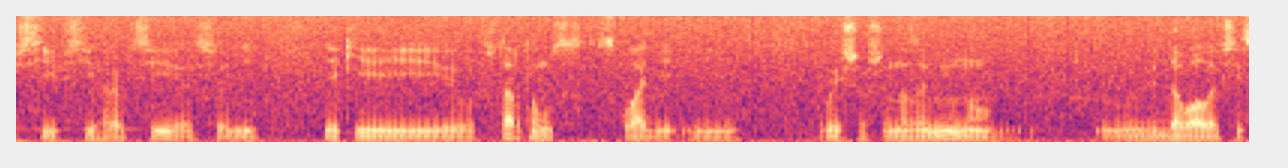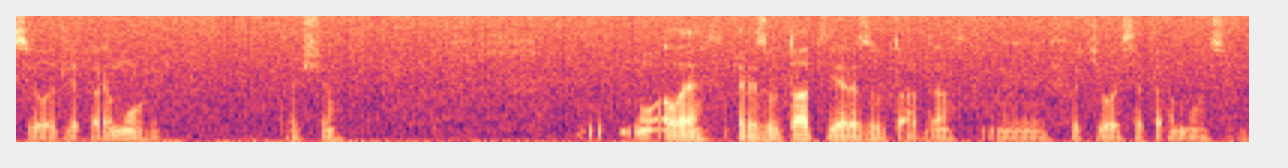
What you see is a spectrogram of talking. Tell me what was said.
всі, всі гравці сьогодні, які і в стартовому складі, і вийшовши на заміну, віддавали всі сили для перемоги. Так що, ну, але результат є результат. Да? Хотілося перемоги сьогодні.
